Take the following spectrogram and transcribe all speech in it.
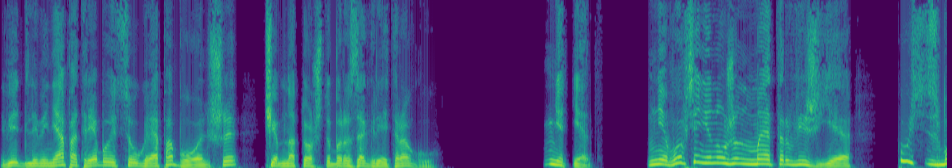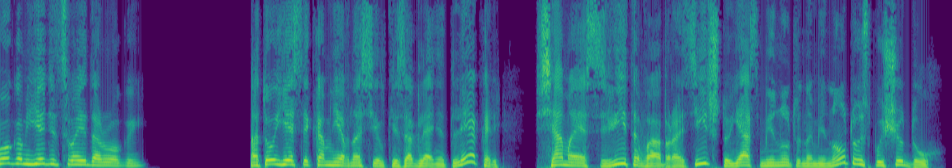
ведь для меня потребуется угля побольше, чем на то, чтобы разогреть рагу. Нет-нет, мне вовсе не нужен мэтр Вижье, пусть с Богом едет своей дорогой. А то, если ко мне в носилке заглянет лекарь, вся моя свита вообразит, что я с минуты на минуту испущу дух.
